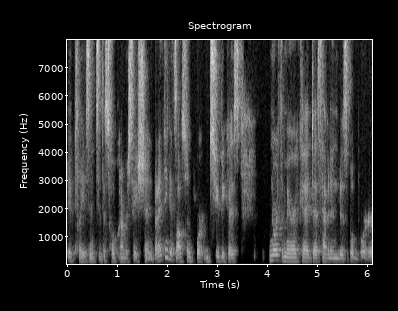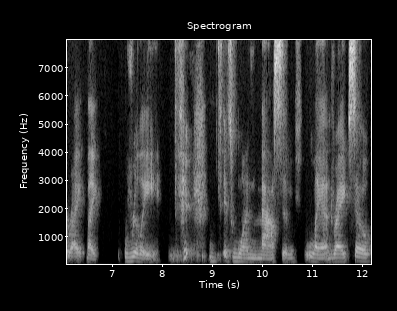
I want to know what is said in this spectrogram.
it plays into this whole conversation. But I think it's also important too because North America does have an invisible border, right? Like really it's one massive land right so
